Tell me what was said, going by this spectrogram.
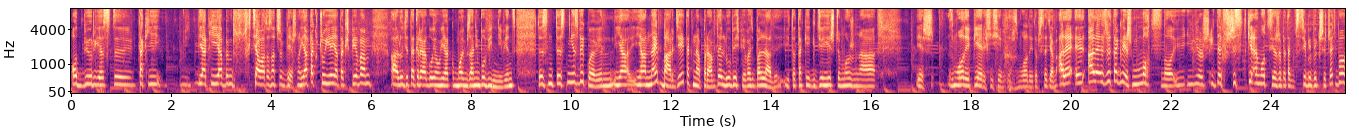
odbiór jest y, taki jaki ja bym chciała, to znaczy, wiesz, no ja tak czuję, ja tak śpiewam, a ludzie tak reagują, jak moim zdaniem powinni, więc to jest, to jest niezwykłe. Ja, ja najbardziej tak naprawdę lubię śpiewać ballady i to takie, gdzie jeszcze można wiesz, z młodej piersi się, z młodej to przesadziłam, ale, y, ale że tak wiesz, mocno i, i, wiesz, i te wszystkie emocje, żeby tak z siebie wykrzyczeć, bo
